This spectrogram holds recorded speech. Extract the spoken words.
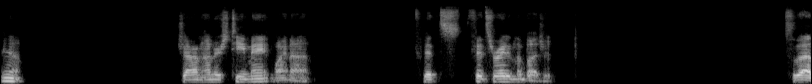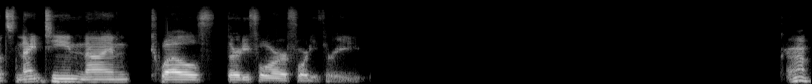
Yeah. John Hunter's teammate. Why not? Fits fits right in the budget. So that's 19, 9, 12, 34, 43. Okay.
